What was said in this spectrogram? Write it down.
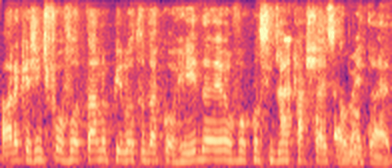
A hora que a gente for votar no piloto da corrida, eu vou conseguir encaixar esse tá bom. comentário.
